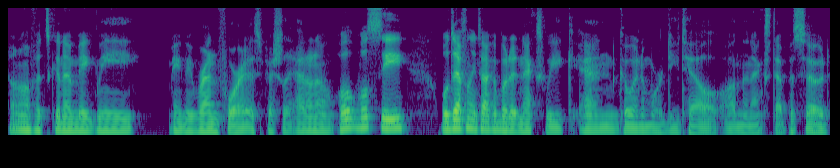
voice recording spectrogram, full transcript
don't know if it's gonna make me make me run for it. Especially, I don't know. Well, we'll see. We'll definitely talk about it next week and go into more detail on the next episode.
